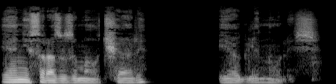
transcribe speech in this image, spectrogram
и они сразу замолчали и оглянулись.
